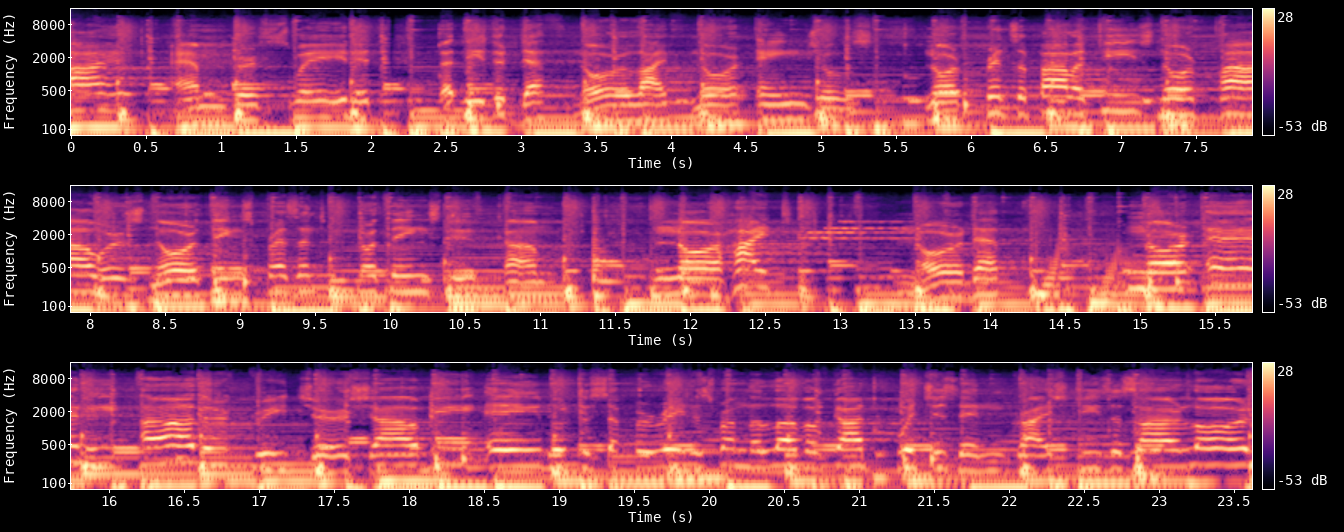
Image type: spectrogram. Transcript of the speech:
I am persuaded that neither death nor life nor angels nor principalities, nor powers, nor things present, nor things to come, nor height, nor depth, nor any other creature shall be able to separate us from the love of God which is in Christ Jesus our Lord.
